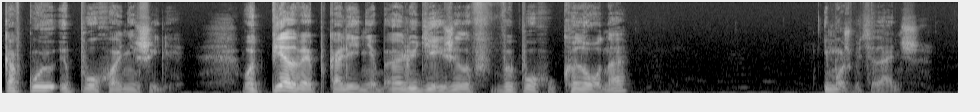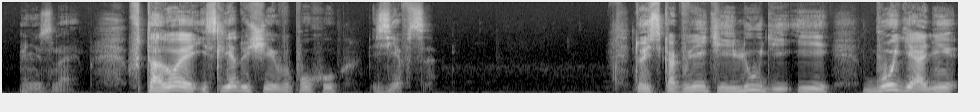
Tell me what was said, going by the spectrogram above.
какую эпоху они жили. Вот первое поколение людей жило в эпоху Крона, и, может быть, раньше, мы не знаем. Второе и следующее в эпоху Зевса. То есть, как вы видите, и люди, и боги, они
